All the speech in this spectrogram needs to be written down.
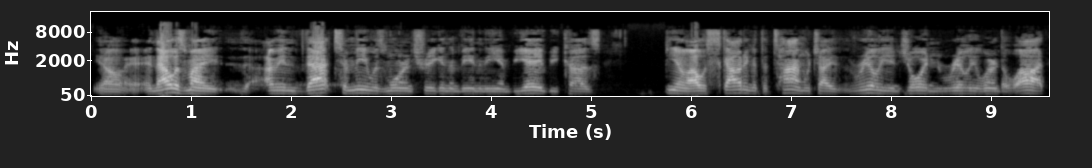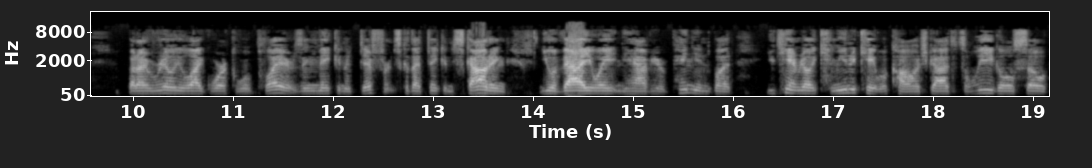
you know, and that was my. I mean, that to me was more intriguing than being in the NBA because, you know, I was scouting at the time, which I really enjoyed and really learned a lot. But I really like working with players and making a difference because I think in scouting you evaluate and you have your opinion, but you can't really communicate with college guys. It's illegal. So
